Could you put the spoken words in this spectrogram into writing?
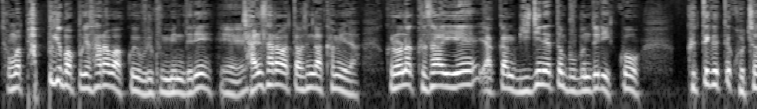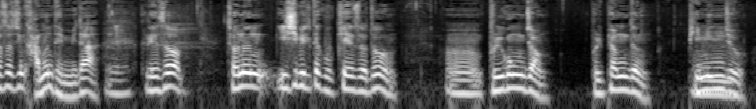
정말 바쁘게 바쁘게 살아왔고 우리 국민들이 예. 잘 살아왔다고 생각합니다. 그러나 그 사이에 약간 미진했던 부분들이 있고 그때그때 고쳐서 지금 가면 됩니다. 예. 그래서 저는 21대 국회에서도 어, 불공정, 불평등, 비민주, 음.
